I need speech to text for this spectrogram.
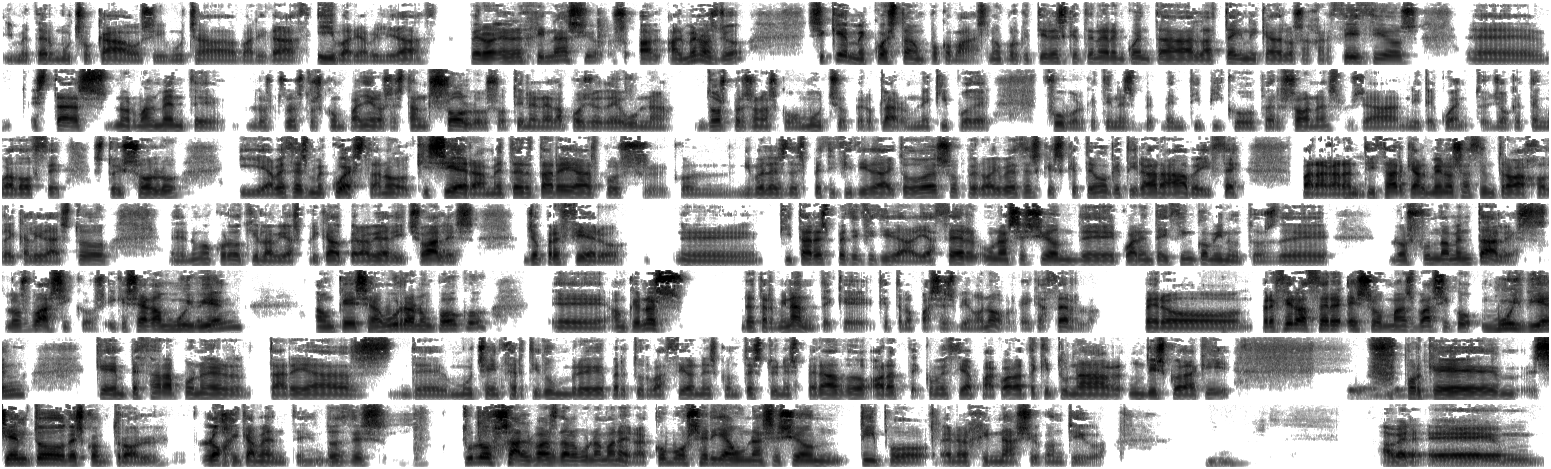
meter mucho caos y mucha variedad y variabilidad, pero en el gimnasio, al menos yo, sí que me cuesta un poco más, ¿no? Porque tienes que tener en cuenta la técnica de los ejercicios. Eh, estás normalmente, nuestros compañeros están solos o tienen el apoyo de una, dos personas como mucho, pero claro, un equipo de fútbol que tienes veintipico personas, pues ya ni te cuento. Yo que tengo a doce, estoy solo y a veces me cuesta, ¿no? Quisiera meter tareas pues con niveles de especificidad y todo eso, pero hay veces que es que tengo que tirar a A, B y C para garantizar que al menos hace un trabajo de calidad. Esto eh, no me acuerdo quién lo había explicado, pero había dicho, Alex, yo prefiero eh, quitar especificidad y hacer una sesión de 45 minutos de los fundamentales, los básicos, y que se hagan muy bien, aunque se aburran un poco, eh, aunque no es determinante que, te lo pases bien o no, porque hay que hacerlo pero prefiero hacer eso más básico muy bien que empezar a poner tareas de mucha incertidumbre, perturbaciones, contexto inesperado. Ahora, como decía Paco, ahora te quito un disco de aquí porque siento descontrol, lógicamente. Entonces, tú lo salvas de alguna manera. ¿Cómo sería una sesión tipo en el gimnasio contigo? A ver, eh,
